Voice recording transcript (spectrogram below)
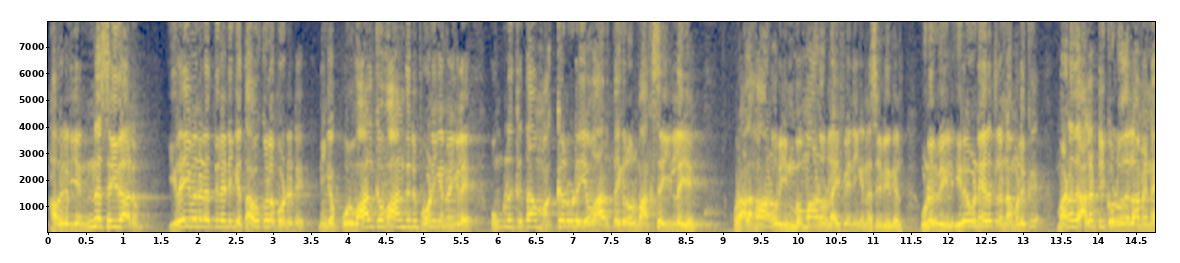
அவர்கள் என்ன செய்தாலும் இறைவனிடத்தில் நீங்க தவக்குல போட்டுட்டு நீங்க ஒரு வாழ்க்கை வாழ்ந்துட்டு போனீங்கன்னு வைங்களே உங்களுக்கு தான் மக்களுடைய வார்த்தைகள் ஒரு மார்க்ஸே இல்லையே. ஒரு அழகான ஒரு இன்பமான ஒரு லைஃபை நீங்க என்ன செய்வீர்கள்? உணர்வீர்கள். இரவு நேரத்தில் நம்மளுக்கு மனதை அலட்டிக் கொள்வதெல்லாம் என்ன?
